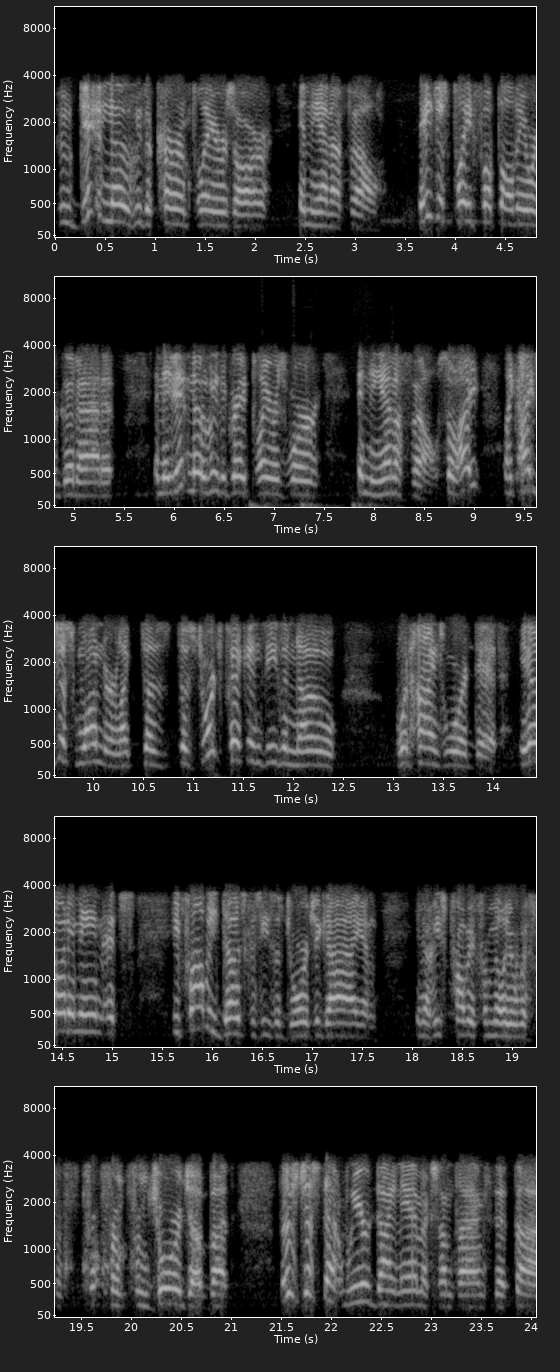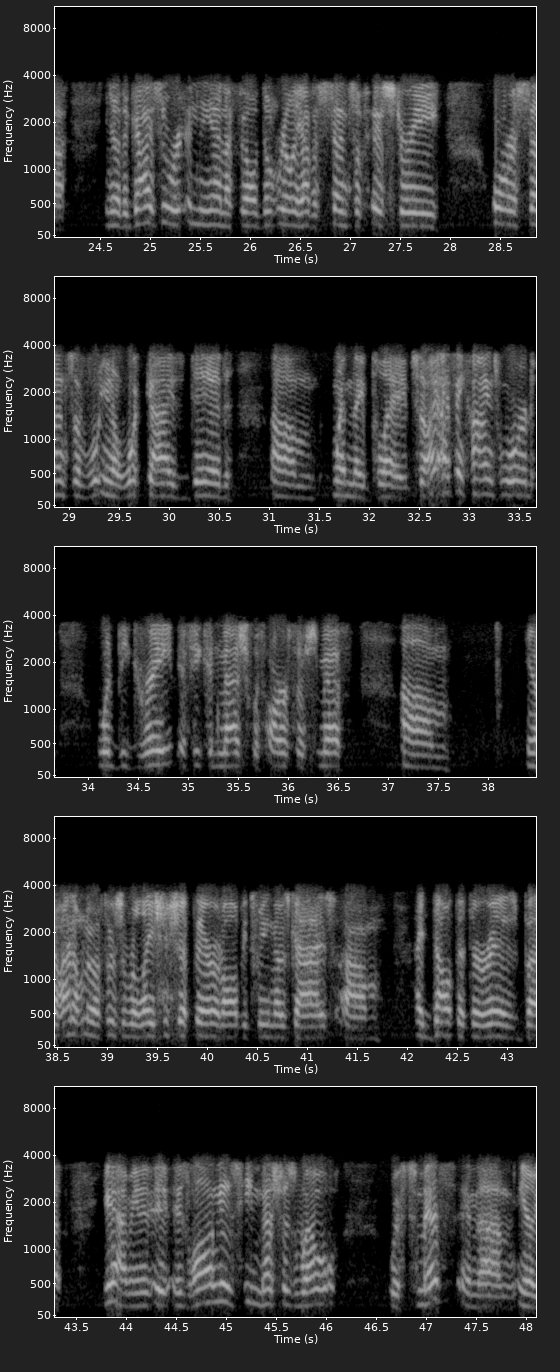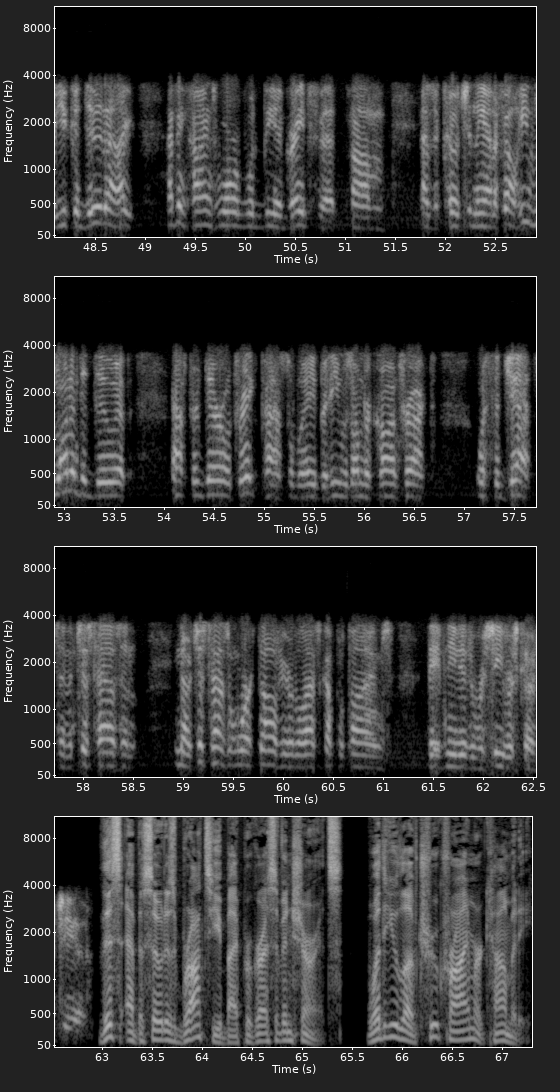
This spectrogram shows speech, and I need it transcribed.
who didn't know who the current players are in the NFL. They just played football. They were good at it, and they didn't know who the great players were in the NFL. So I like I just wonder like does does George Pickens even know what Hines Ward did? You know what I mean? It's he probably does because he's a Georgia guy and you know he's probably familiar with from from, from Georgia, but there's just that weird dynamic sometimes that uh, you know the guys who are in the NFL don't really have a sense of history or a sense of you know what guys did um, when they played. So I, I think Hines Ward would be great if he could mesh with Arthur Smith. Um, you know, I don't know if there's a relationship there at all between those guys. Um, I doubt that there is, but yeah, I mean, it, as long as he meshes well with Smith, and um, you know, you could do that. I, I think Hines Ward would be a great fit um, as a coach in the NFL. He wanted to do it after Darryl Drake passed away, but he was under contract with the Jets, and it just hasn't, you know, it just hasn't worked out here the last couple of times. They've needed a receivers coach either. This episode is brought to you by Progressive Insurance. Whether you love true crime or comedy,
